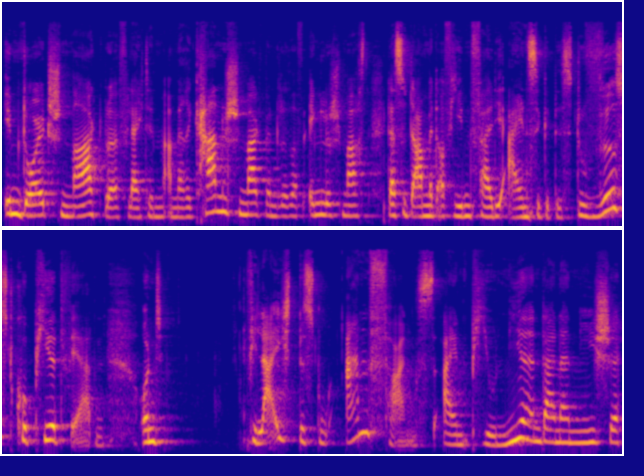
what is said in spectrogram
im deutschen Markt oder vielleicht im amerikanischen Markt, wenn du das auf Englisch machst, dass du damit auf jeden Fall die einzige bist. Du wirst kopiert werden. Und Vielleicht bist du anfangs ein Pionier in deiner Nische,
